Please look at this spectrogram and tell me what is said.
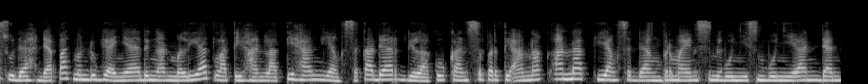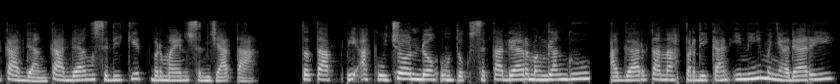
sudah dapat menduganya dengan melihat latihan-latihan yang sekadar dilakukan seperti anak-anak yang sedang bermain sembunyi-sembunyian dan kadang-kadang sedikit bermain senjata. Tetapi aku condong untuk sekadar mengganggu, agar tanah perdikan ini menyadari,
